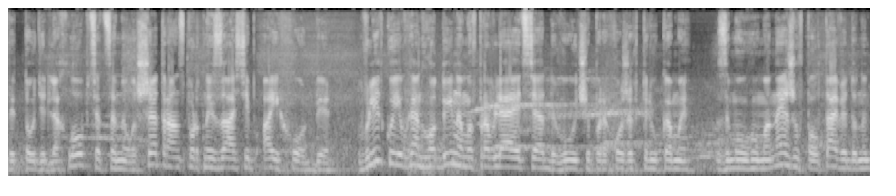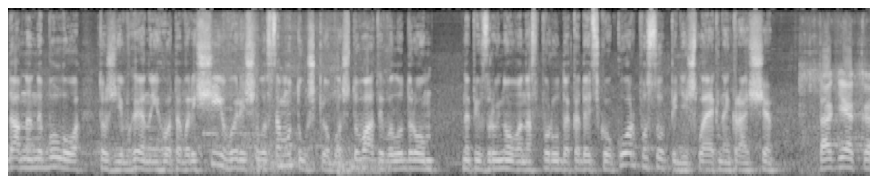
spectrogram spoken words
Відтоді для хлопця це не лише транспортний засіб, а й хобі. Влітку Євген годинами вправляється, дивуючи перехожих трюками. Зимового манежу в Полтаві донедавна не було. Тож Євген і його товариші вирішили самотужки облаштувати велодром. Напівзруйнована споруда кадетського корпусу підійшла як найкраще. Так як е,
